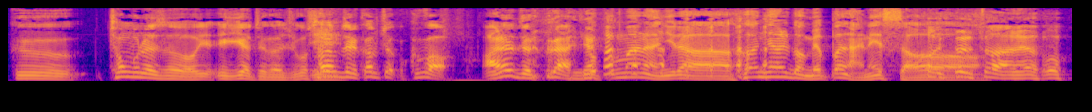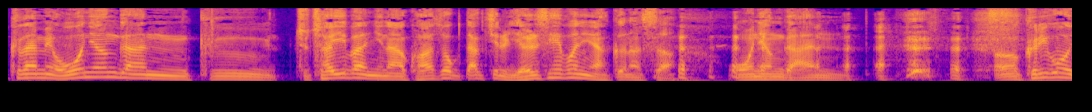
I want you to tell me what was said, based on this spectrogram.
그 청문회에서 얘기가 돼가지고 예. 사람들이 깜짝 그거 안 해도 되는 거 아니야? 그뿐만 아니라 헌혈도 몇 번 안 했어. 헌혈도 안 하고. 그 다음에 5년간 그 주차 위반이나 과속 딱지를 13번이나 끊었어. 5년간. 어, 그리고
